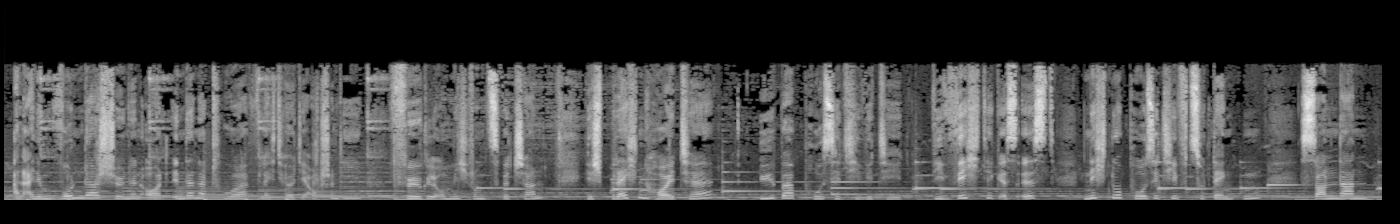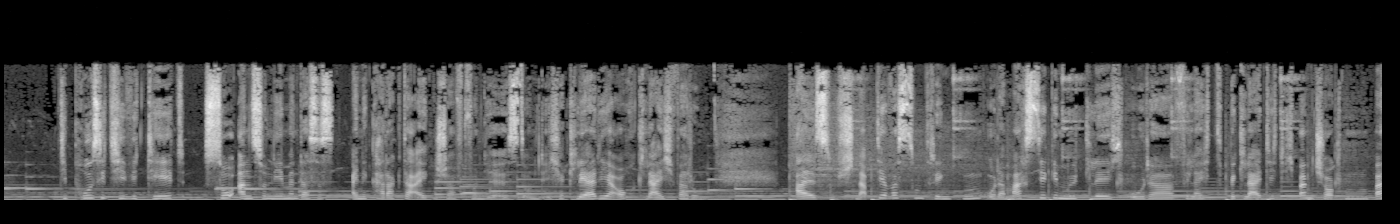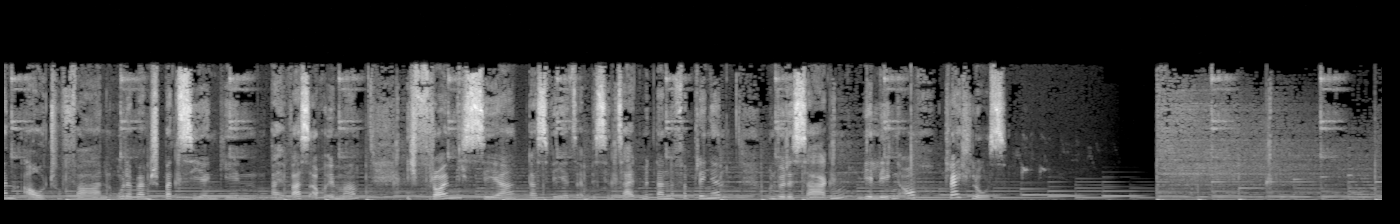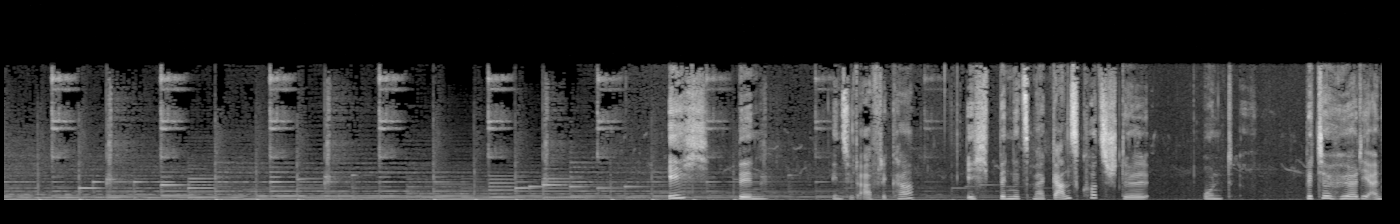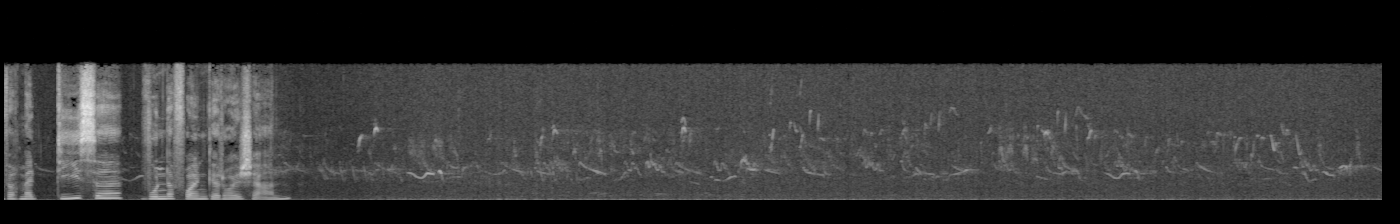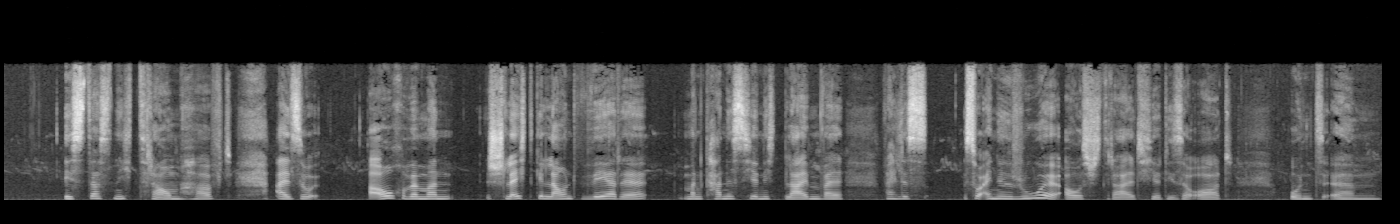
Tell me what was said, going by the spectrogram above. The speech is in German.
an einem wunderschönen Ort in der Natur. Vielleicht hört ihr auch schon die Vögel um mich herum zwitschern. Wir sprechen heute über Positivität, wie wichtig es ist, nicht nur positiv zu denken, sondern die Positivität so anzunehmen, dass es eine Charaktereigenschaft von dir ist. Und ich erkläre dir auch gleich warum. Also schnapp dir was zum Trinken oder mach's dir gemütlich oder vielleicht begleite ich dich beim Joggen, beim Autofahren oder beim Spazierengehen, bei was auch immer. Ich freue mich sehr, dass wir jetzt ein bisschen Zeit miteinander verbringen und würde sagen, wir legen auch gleich los. Ich bin in Südafrika. Ich bin jetzt mal ganz kurz still und bitte hör dir einfach mal diese wundervollen Geräusche an. Ist das nicht traumhaft? Also auch wenn man schlecht gelaunt wäre, man kann es hier nicht bleiben, weil, weil es so eine Ruhe ausstrahlt hier dieser Ort und ähm,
